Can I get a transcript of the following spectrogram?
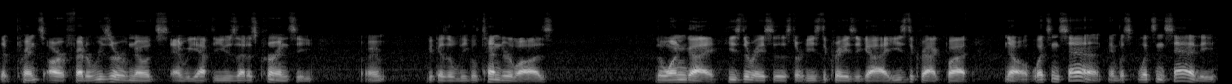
that prints our Federal Reserve notes, and we have to use that as currency, right? Because of legal tender laws. The one guy, he's the racist, or he's the crazy guy, he's the crackpot. No, what's insanity? What's, what's insanity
